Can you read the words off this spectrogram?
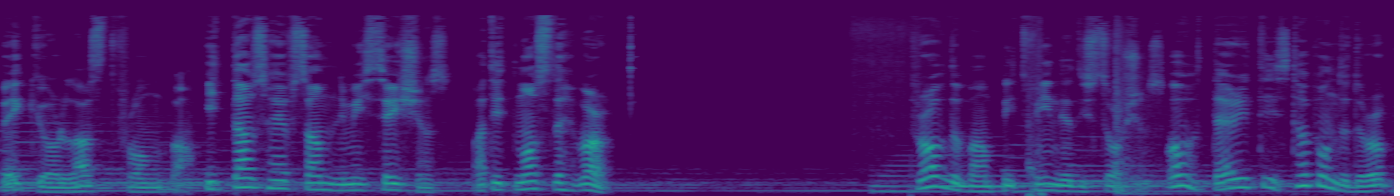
back your last thrown bomb. It does have some limitations, but it mostly works. Throw the bomb between the distortions. Oh, there it is. Tap on the drop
